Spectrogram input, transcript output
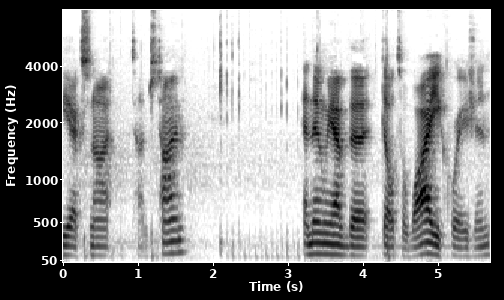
vx naught times time. And then we have the delta y equation,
